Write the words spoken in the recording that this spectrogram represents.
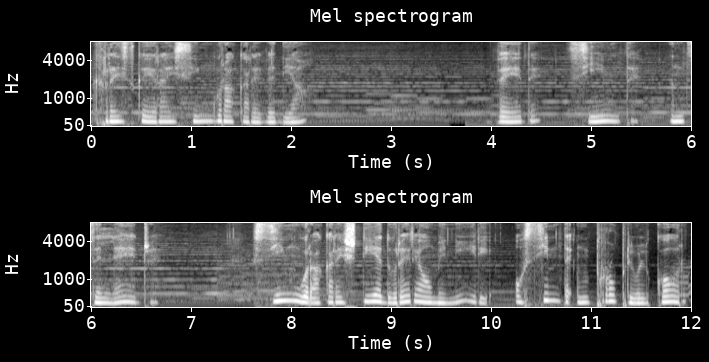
Crezi că erai singura care vedea? Vede, simte, înțelege. Singura care știe durerea omenirii, o simte în propriul corp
